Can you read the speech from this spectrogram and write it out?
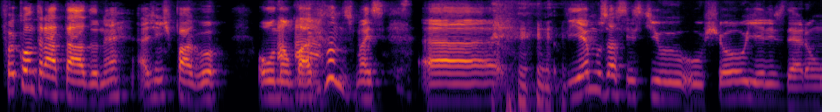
foi contratado, né? A gente pagou ou não ah, ah. pagamos, ah. mas uh, viemos assistir o, o, show e eles deram,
